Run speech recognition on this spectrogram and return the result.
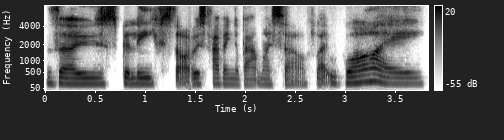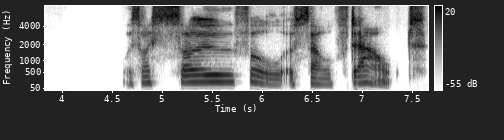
those beliefs that I was having about myself. Like, why was I so full of self doubt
